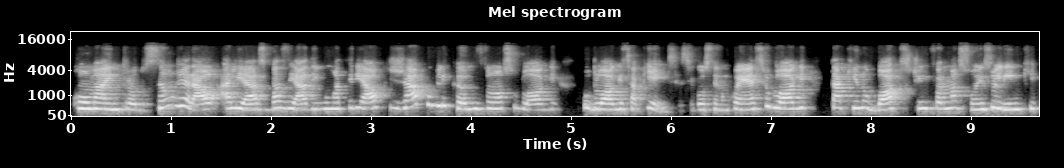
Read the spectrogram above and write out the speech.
com uma introdução geral, aliás, baseada em um material que já publicamos no nosso blog, o blog Sapiência. Se você não conhece o blog, está aqui no box de informações o link.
